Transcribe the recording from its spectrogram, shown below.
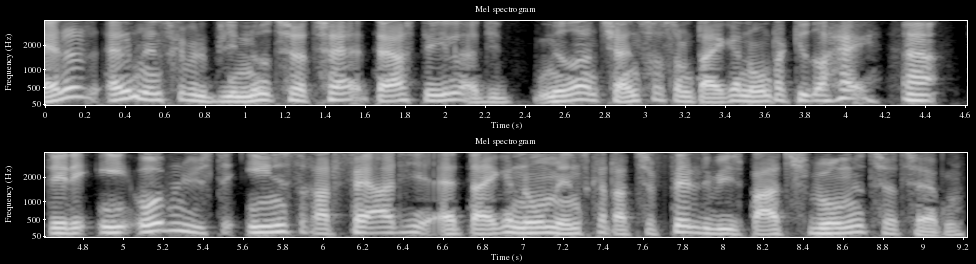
Alle, alle mennesker vil blive nødt til at tage deres dele af de nederen chancer, som der ikke er nogen, der gider have. Ja. Det er det en, åbenlyst det eneste retfærdige, at der ikke er nogen mennesker, der tilfældigvis bare er tvunget til at tage dem.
